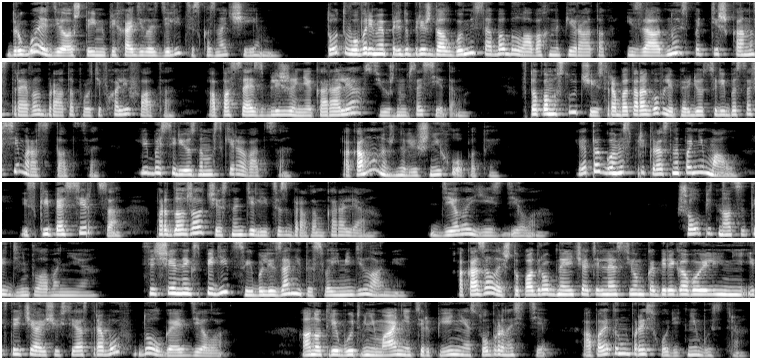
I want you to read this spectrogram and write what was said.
Другое дело, что ими приходилось делиться с казначеем. Тот вовремя предупреждал Гомеса об облавах на пиратов и заодно из-под тишка настраивал брата против халифата, опасаясь сближения короля с южным соседом. В таком случае с работорговлей придется либо совсем расстаться, либо серьезно маскироваться. А кому нужны лишние хлопоты? Это Гомес прекрасно понимал и, скрипя сердце, продолжал честно делиться с братом короля. Дело есть дело. Шел пятнадцатый день плавания. Все члены экспедиции были заняты своими делами. Оказалось, что подробная и тщательная съемка береговой линии и встречающихся островов – долгое дело. Оно требует внимания, терпения, собранности, а поэтому происходит не быстро.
